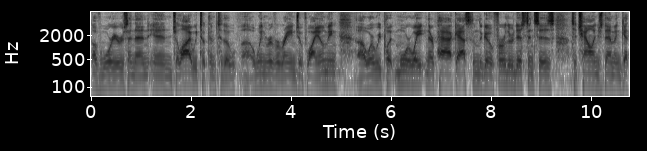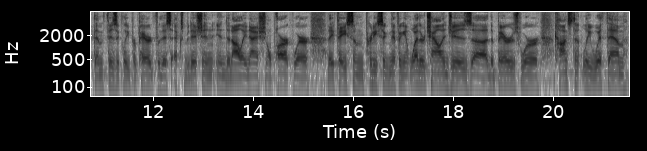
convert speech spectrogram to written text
of warriors. And then in July, we took them to the uh, Wind River Range of Wyoming, uh, where we put more weight in their pack, asked them to go further distances to challenge them and get them physically prepared for this expedition in Denali National Park, where they faced some pretty significant weather challenges. Uh, the bears were constantly with them,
